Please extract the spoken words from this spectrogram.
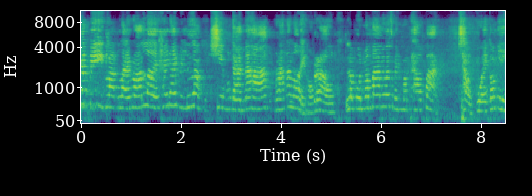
ยังมีอีกหลากหลายร้านเลยให้ได้ไปเลือกชิมกันนะคะ ร้านอร่อยของเราละมุนมากๆไม่ว่าจะเป็นมะพร้าวปั่นเฉาก๊วยก็มี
